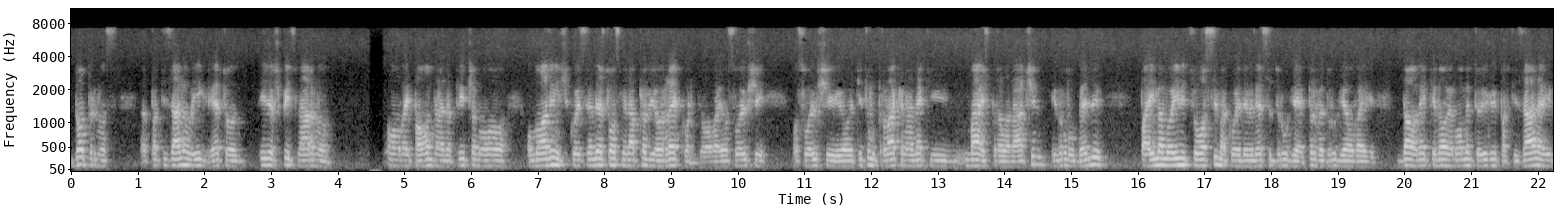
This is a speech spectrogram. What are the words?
doprinos Partizanove igre. Eto, Ilja Špic naravno, ovaj, pa onda da pričamo o, o Mladiniću koji je 78. napravio rekord, ovaj, osvojivši osvojivši ovaj, titulu prvaka na neki majstralan način i vrlo ubedljiv. Pa imamo Ivicu Osima koji je 92. prve, druge ovaj, dao neke nove momente u igri Partizana i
